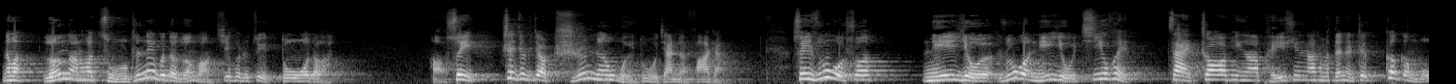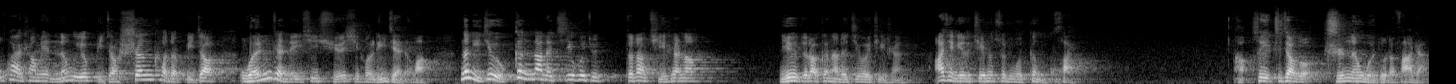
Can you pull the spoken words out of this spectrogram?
那么轮岗的话，组织内部的轮岗机会是最多的了。好，所以这就是叫职能维度间的发展。所以如果说你有，如果你有机会在招聘啊、培训啊什么等等这各个模块上面能够有比较深刻的、比较完整的一些学习和理解的话。那你就有更大的机会去得到提升了，你又得到更大的机会提升，而且你的提升速度会更快。好，所以这叫做职能维度的发展。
